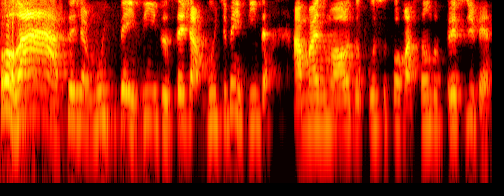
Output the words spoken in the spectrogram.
Olá, seja muito bem-vindo, seja muito bem-vinda a mais uma aula do curso Formação do Preço de Venda.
